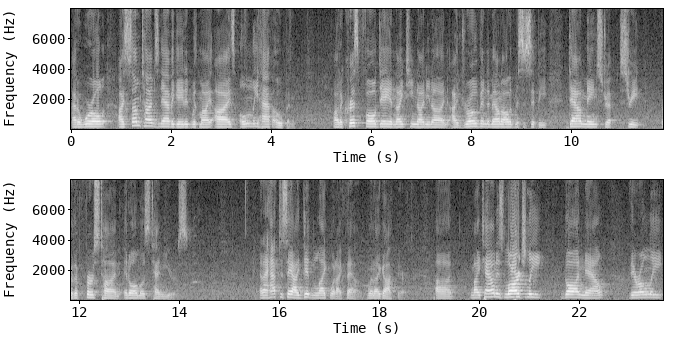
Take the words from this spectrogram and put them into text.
at a world I sometimes navigated with my eyes only half open. On a crisp fall day in 1999, I drove into Mount Olive, Mississippi, down Main Strip Street for the first time in almost 10 years. And I have to say, I didn't like what I found when I got there. Uh, my town is largely gone now. There are only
